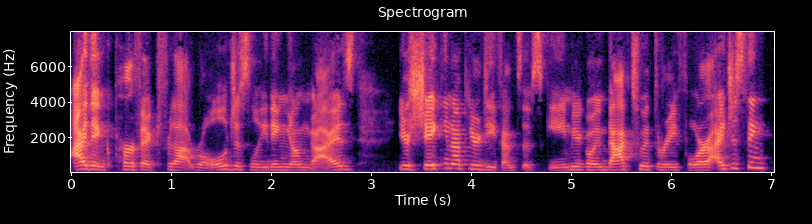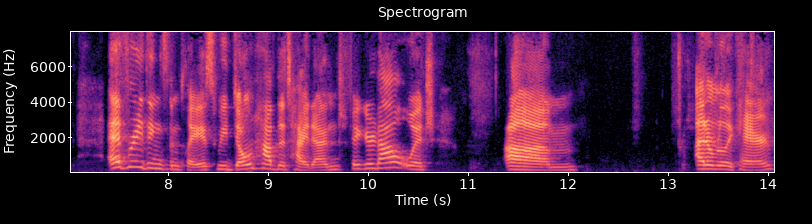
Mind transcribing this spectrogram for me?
I think perfect for that role, just leading young guys. You're shaking up your defensive scheme. You're going back to a 3 4. I just think everything's in place. We don't have the tight end figured out, which um, I don't really care.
